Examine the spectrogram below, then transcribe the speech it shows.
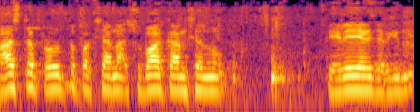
రాష్ట్ర ప్రభుత్వ పక్షాన శుభాకాంక్షలను తెలియజేయడం జరిగింది.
